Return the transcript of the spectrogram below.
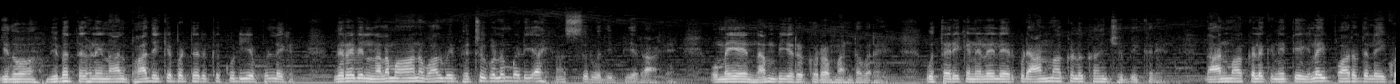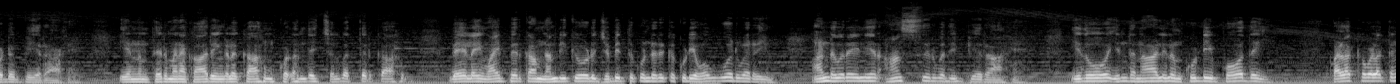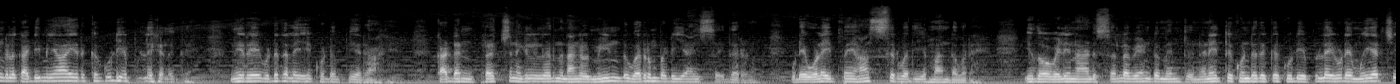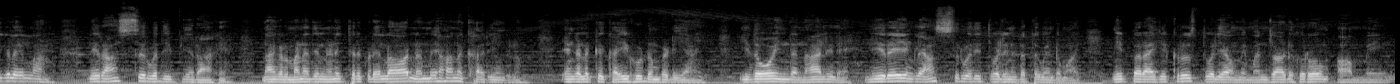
இதோ விபத்துகளினால் பாதிக்கப்பட்டு இருக்கக்கூடிய பிள்ளைகள் விரைவில் நலமான வாழ்வை பெற்றுக்கொள்ளும்படியாய் ஆசிர்வதிப்பீராக. உமையை நம்பி இருக்கிறோம் ஆண்டவரே. உத்தரிக்க நிலையில் இருக்கக்கூடிய ஆன்மாக்களுக்காக ஜெபிக்கிறேன். இந்த ஆன்மாக்களுக்கு நித்திய இலைப்பாறுதலை கொடுப்பீராக. என்னும் திருமண காரியங்களுக்காகவும் குழந்தை செல்வத்திற்காகவும் வேலை வாய்ப்பிற்காகவும் நம்பிக்கையோடு ஜபித்து கொண்டிருக்கக்கூடிய ஒவ்வொருவரையும் ஆண்டவரை நீர் ஆசிர்வதிப்பீராக. இதோ இந்த நாளிலும் குடி போதை பழக்க வழக்கங்களுக்கு அடிமையாக இருக்கக்கூடிய பிள்ளைகளுக்கு நிறைய விடுதலையை கொடுப்பீராக. கடன் பிரச்சனைகளிலிருந்து நாங்கள் மீண்டு வரும்படியாய் செய்தரணும் உடைய உழைப்பை ஆசிர்வதியும் ஆண்டவரே. இதோ வெளிநாடு செல்ல வேண்டும் என்று நினைத்து கொண்டிருக்கக்கூடிய பிள்ளைகளுடைய முயற்சிகளை எல்லாம் நீர் ஆசிர்வதிப்பீராக. நாங்கள் மனதில் நினைத்திருக்கிற எல்லா நன்மையான காரியங்களும் எங்களுக்கு கைகூடும்படியாய். இதோ இந்த நாளிலே நீரே எங்களை ஆசிர்வதித்து வழி நடத்த வேண்டுமாய். மீட்பராகிய கிறிஸ்து வழியாக உம்மை மன்றாடுகிறோம். ஆமேன்.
